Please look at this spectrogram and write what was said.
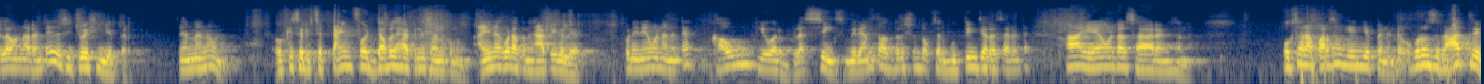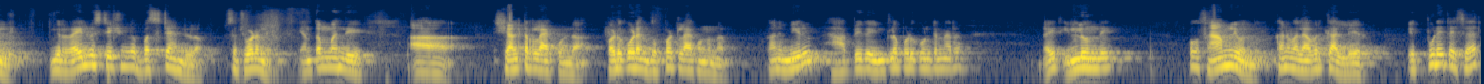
ఎలా ఉన్నారంటే సిచ్యువేషన్ చెప్పారు. నేను అన్నాను okay sir it's time for double happiness అనుకున్నాను అయినా కూడా అతను హ్యాపీగా లేరు. ఇప్పుడు నేను ఏమన్నానంటే కౌంట్ యువర్ బ్లెస్సింగ్స్ మీరు ఎంత అదృష్టంతో ఒకసారి గుర్తించారా సార్ అంటే ఏమంటారు సార్? అని అన్నా. ఒకసారి ఆ పర్సన్కి ఏం చెప్పానంటే ఒకరోజు రాత్రి వెళ్ళి మీరు రైల్వే స్టేషన్లో బస్ స్టాండ్లో సార్ చూడండి ఎంతమంది షెల్టర్ లేకుండా పడుకోవడానికి దుప్పటి లేకుండా ఉన్నారు. కానీ మీరు హ్యాపీగా ఇంట్లో పడుకుంటున్నారు? రైట్ ఇల్లు ఉంది ఒక ఫ్యామిలీ ఉంది కానీ వాళ్ళు ఎవరికి లేరు. ఎప్పుడైతే సార్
